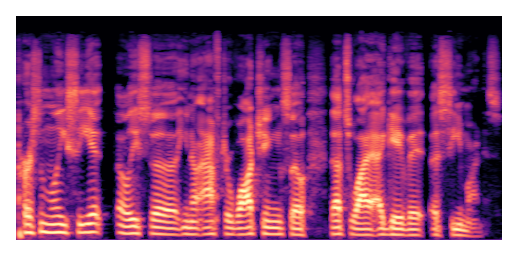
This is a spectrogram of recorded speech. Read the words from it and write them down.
personally see it at least, uh, you know, after watching. So that's why I gave it a C minus.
